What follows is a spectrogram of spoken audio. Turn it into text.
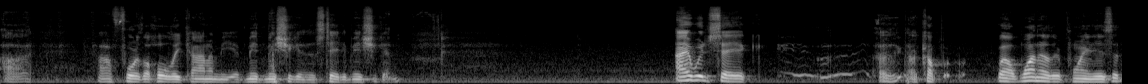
uh, uh, for the whole economy of mid Michigan, the state of Michigan. I would say a, a, couple, well, one other point is that,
